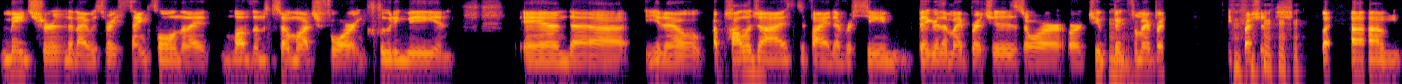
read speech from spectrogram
made sure that I was very thankful and that I love them so much for including me and and uh, you know apologized if I had ever seemed bigger than my britches or or too big Mhm. for my britches. Expression, but um,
